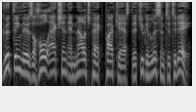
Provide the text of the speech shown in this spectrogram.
Good thing there's a whole action and knowledge packed podcast that you can listen to today.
